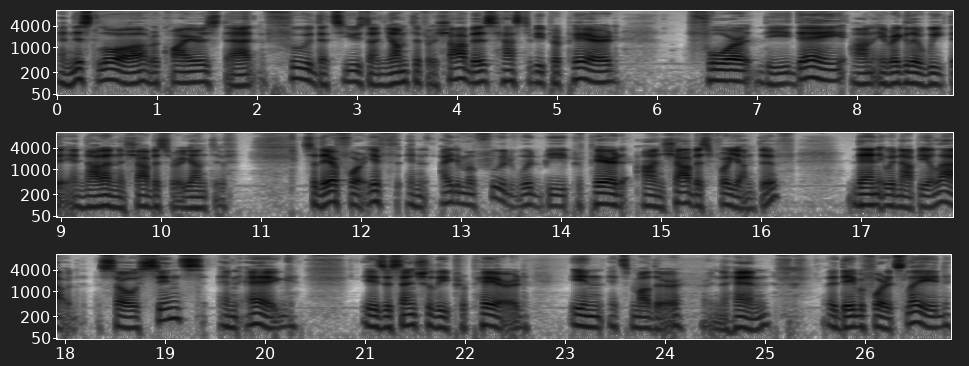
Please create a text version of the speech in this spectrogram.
And this law requires that food that's used on Yom Tov or Shabbos has to be prepared for the day on a regular weekday and not on a Shabbos or a Yom Tov. So therefore, if an item of food would be prepared on Shabbos for Yom Tov, then it would not be allowed. So, since an egg is essentially prepared in its mother, or in the hen, the day before it's laid,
